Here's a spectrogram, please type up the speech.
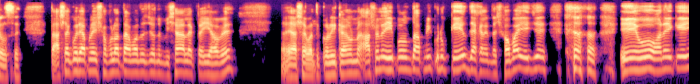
চলছে। তা আশা করি আপনার এই সফলতা আমাদের জন্য বিশাল একটা ইয়ে হবে। আশাবাদ করি। কারণ আসলে এই পর্যন্ত আপনি কোনো কেস দেখালেন না। সবাই এই যে এ ও অনেকেই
